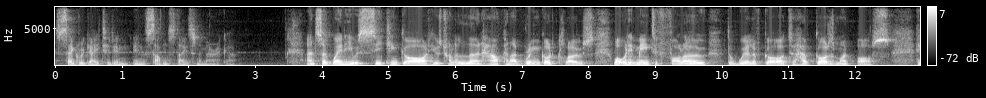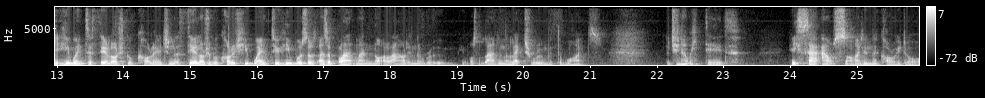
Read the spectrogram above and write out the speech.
segregated in, in the southern states in America. And so when he was seeking God, he was trying to learn how can I bring God close? What would it mean to follow the will of God, to have God as my boss? He, he went to theological college, and at theological college he went to, he was, as a black man, not allowed in the room. He wasn't allowed in the lecture room with the whites. But you know what he did? He sat outside in the corridor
